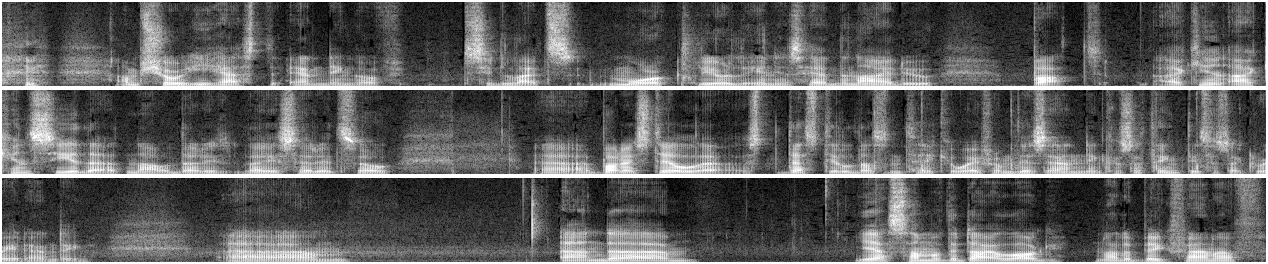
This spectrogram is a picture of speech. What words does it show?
I'm sure he has the ending of City Lights more clearly in his head than I do. But I can I can see that now that he, that he said it. So, uh, but I still uh, that still doesn't take away from this ending because I think this is a great ending. Um, and um, yeah, some of the dialogue not a big fan of.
